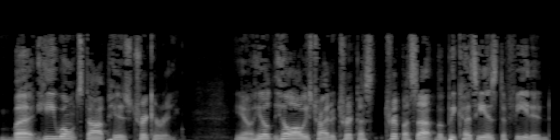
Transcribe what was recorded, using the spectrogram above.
but he won't stop his trickery. You know, he'll he'll always try to trick us, trip us up, but because he is defeated,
